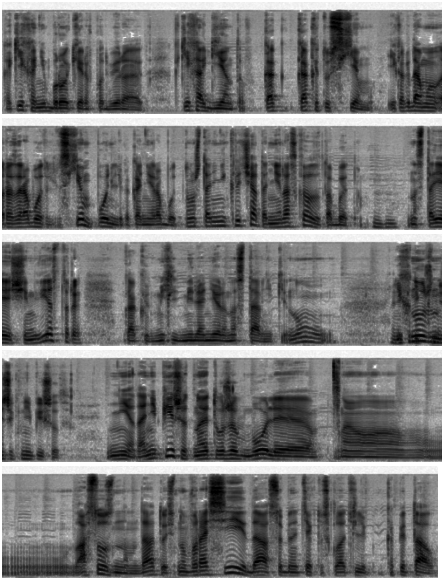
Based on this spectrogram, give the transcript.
каких они брокеров подбирают, каких агентов, как, как эту схему. И когда мы разработали схему, поняли, как они работают. Потому что они не кричат, они рассказывают об этом. Угу. Настоящие инвесторы, как миллионеры-наставники, ну, они Их нужно... книжек не пишут. Нет, они пишут, но это уже более э, осознанном, да, то есть, ну, в России, да, особенно те, кто сколотили капитал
